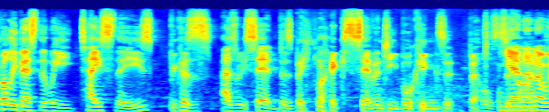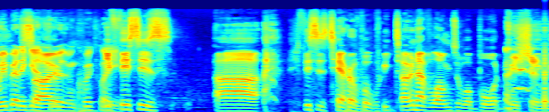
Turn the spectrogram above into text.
probably best that we taste these because, as we said, there's been like 70 bookings at Bell's. Tonight. Yeah, no, no, we better get So through them quickly. If this is uh, this is terrible, we don't have long to abort mission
